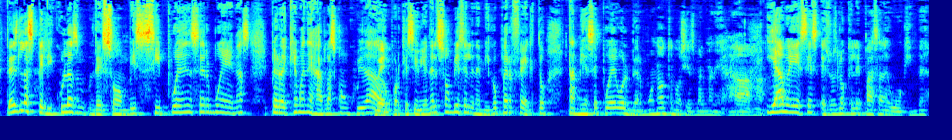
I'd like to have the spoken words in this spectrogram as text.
Entonces, las películas de zombies sí pueden ser buenas, pero hay que manejarlas con cuidado, porque si bien el zombie es el enemigo perfecto, también se puede volver monótono si es mal manejado. Y a veces eso es lo que le pasa a The Walking Dead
